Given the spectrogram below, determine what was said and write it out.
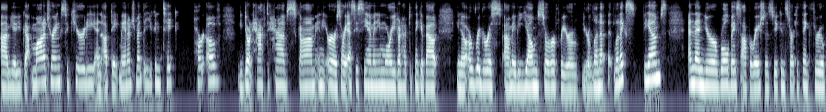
Um, you know, you've got monitoring, security, and update management that you can take part of. You don't have to have SCOM any, or sorry, SCCM anymore. You don't have to think about, you know, a rigorous uh, maybe Yum server for your your Linux VMs, and then your role-based operations. So you can start to think through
